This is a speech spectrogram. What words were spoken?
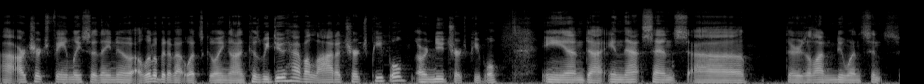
uh, our church family so they know a little bit about what's going on because we do have a lot of church people or new church people. And uh, in that sense, uh, there's a lot of new ones since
